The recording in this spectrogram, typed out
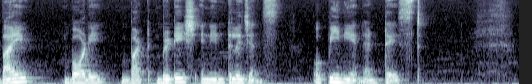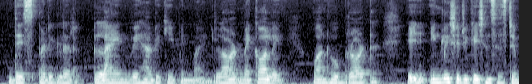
by body but British in intelligence, opinion and taste. This particular line we have to keep in mind. Lord Macaulay, one who brought English education system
